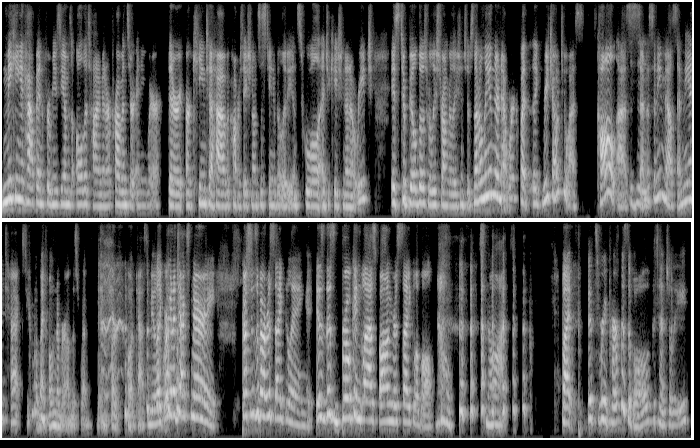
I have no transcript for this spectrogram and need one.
making it happen for museums all the time in our province or anywhere that are, are keen to have a conversation on sustainability in school education and outreach is to build those really strong relationships, not only in their network, but like reach out to us, call us, Mhm. send us an email, send me a text. You can put my phone number on this web or podcast and be like, we're going to text Mary. Questions about recycling. Is this broken glass bong recyclable? No, it's not. But It's repurposable potentially.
